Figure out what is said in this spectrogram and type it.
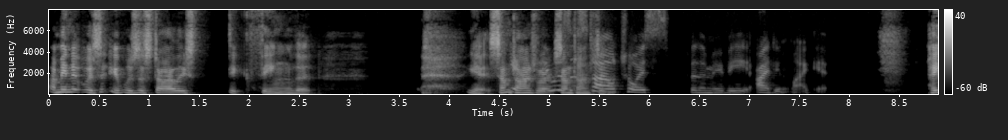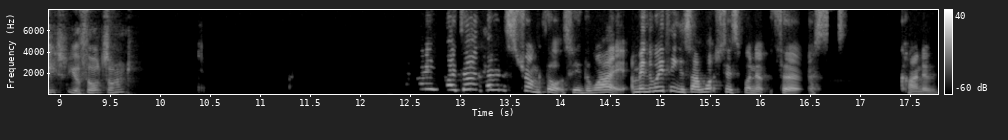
I mean, it was it was a stylistic thing that, yeah, sometimes yeah, it worked, sometimes a style didn't. choice for the movie i didn't like it Pete, your thoughts on it? I, I don't have any strong thoughts either way. I mean, the weird thing is, I watched this one at first kind of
